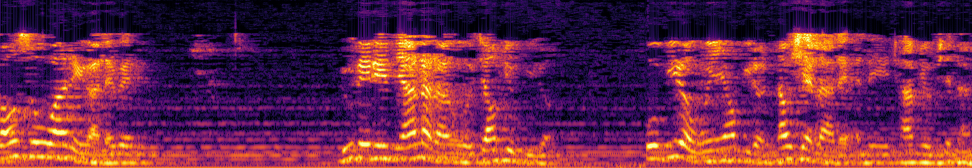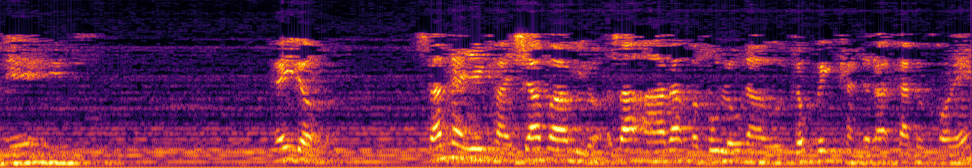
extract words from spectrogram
ကောင်းဆိုးဝါးတွေကလည်းပဲလူတွေတွေများလာတာကိုအကြောင်းပြုပြီးတော့ပို့ပြီးတော့ဝင်ရောက်ပြီးတော့နှောက်ယှက်လာတဲ့အနေအထားမျိုးဖြစ်လာတယ်အဲဒီတော့ စမ်းတဲ့ရိတ်ခါရှားပါပြီးတော့အစာအာဟာရမပုလုံတာကိုဒုဗ္ဗိခန္တရာကတ်လို့ခေါ်တယ်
